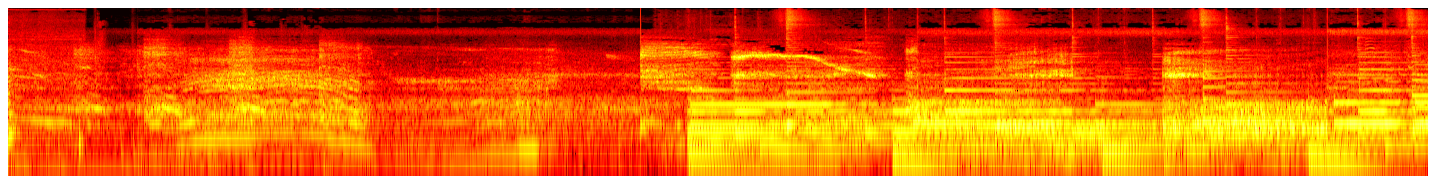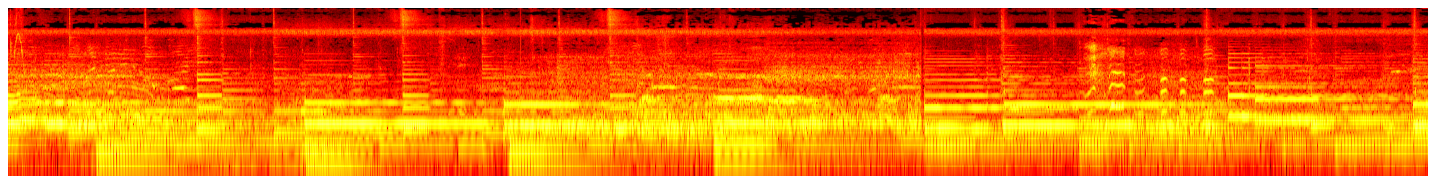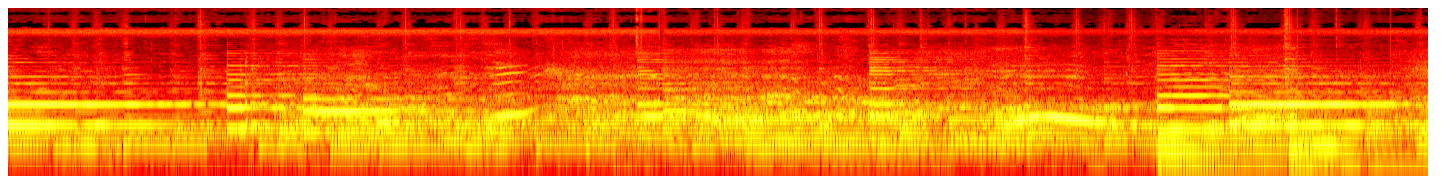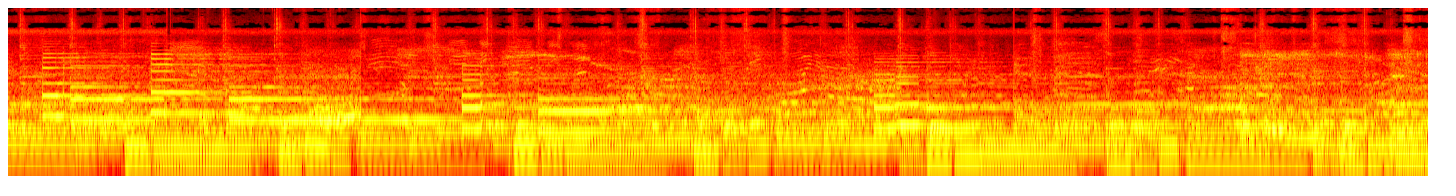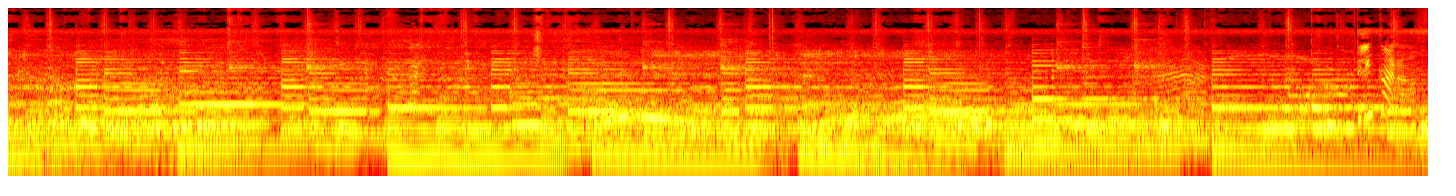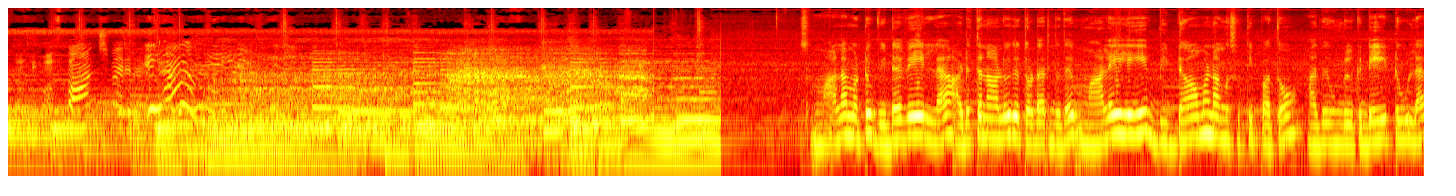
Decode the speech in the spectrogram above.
மட்டும் விடவே இல்லை. அடுத்த நாளும் இது தொடர்ந்தது. மலையிலேயே விடாமல் நாங்கள் சுற்றி பார்த்தோம். அது உங்களுக்கு டே டூவில்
